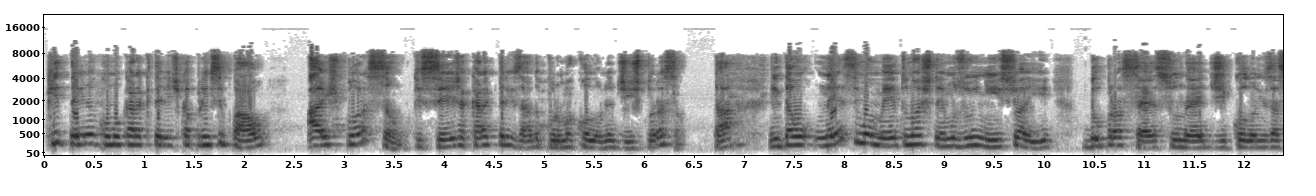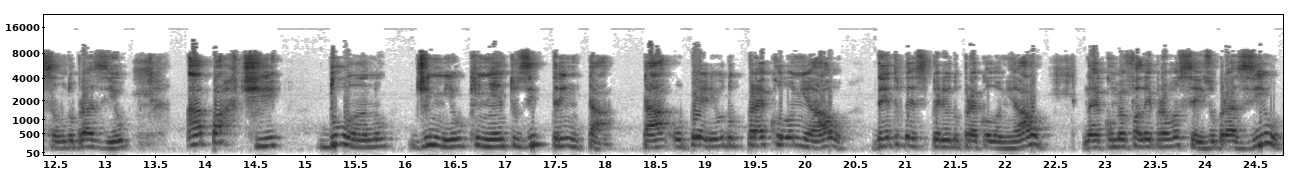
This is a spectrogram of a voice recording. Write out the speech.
que tenha como característica principal a exploração, que seja caracterizado por uma colônia de exploração. Tá? Então, nesse momento, nós temos o início aí do processo né, de colonização do Brasil a partir do ano de 1530. Tá? O período pré-colonial dentro desse período pré-colonial, né, como eu falei para vocês, o Brasil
